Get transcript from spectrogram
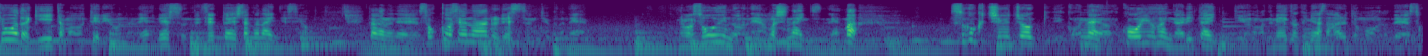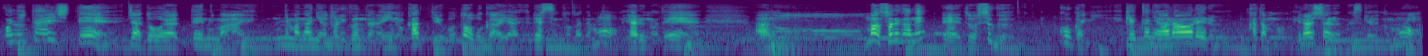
今日だけいい球を打てるようなね、レッスンって絶対したくないんですよ。だからね、即効性のあるレッスンっていうかね、でもそういうのはね、あんましないんですね。まあ、すごく中長期で、ね、こういう風になりたいっていうのがね、明確に皆さんあると思うので、そこに対して、じゃあどうやって今、今何を取り組んだらいいのかっていうことを僕はレッスンとかでもやるので、あのーまあそれがね、えーと、すぐ効果に結果に現れる方もいらっしゃるんですけれども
